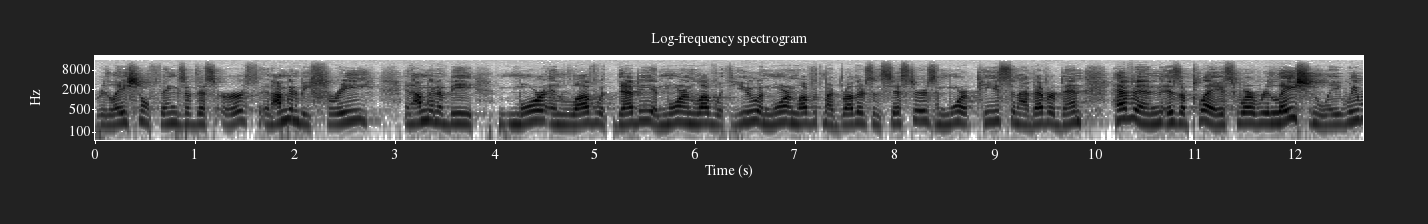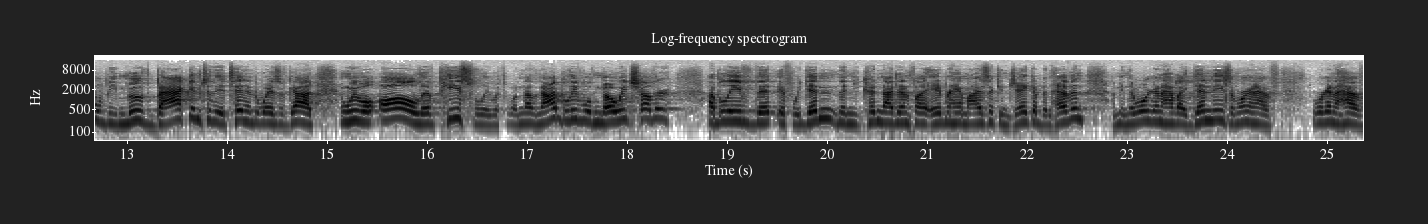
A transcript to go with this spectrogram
relational things of this earth, and I'm going to be free, and I'm going to be more in love with Debbie, and more in love with you, and more in love with my brothers and sisters, and more at peace than I've ever been. Heaven is a place where relationally we will be moved back into the attended ways of God, and we will all live peacefully with one another. Now, I believe we'll know each other. I believe that if we didn't, then you couldn't identify Abraham, Isaac, and Jacob in heaven. I mean, we're going to have identities, and we're going to have we're going to have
